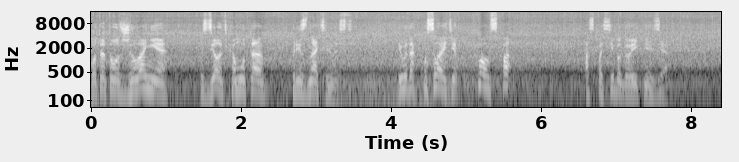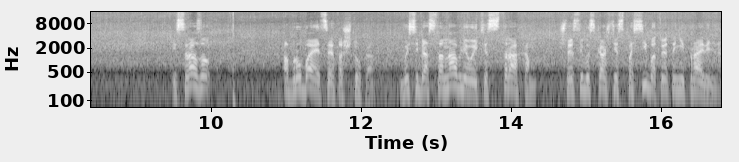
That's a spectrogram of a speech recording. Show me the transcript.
вот это вот желание сделать кому-то признательность. И вы так посылаете, пам, спа, а спасибо говорить нельзя. И сразу обрубается эта штука. Вы себя останавливаете страхом, что если вы скажете спасибо, то это неправильно.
